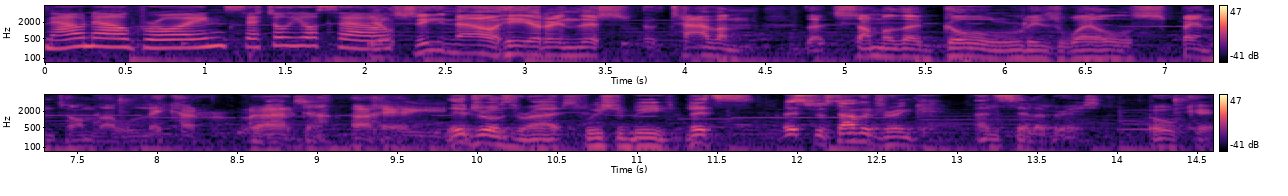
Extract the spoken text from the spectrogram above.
Now, now, Groin, settle yourself. You'll yourself. see now here in this tavern that some of the gold is well spent on the liquor. Right. Aye. Idril's right. We should be. Let's let's just have a drink and celebrate. Okay.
